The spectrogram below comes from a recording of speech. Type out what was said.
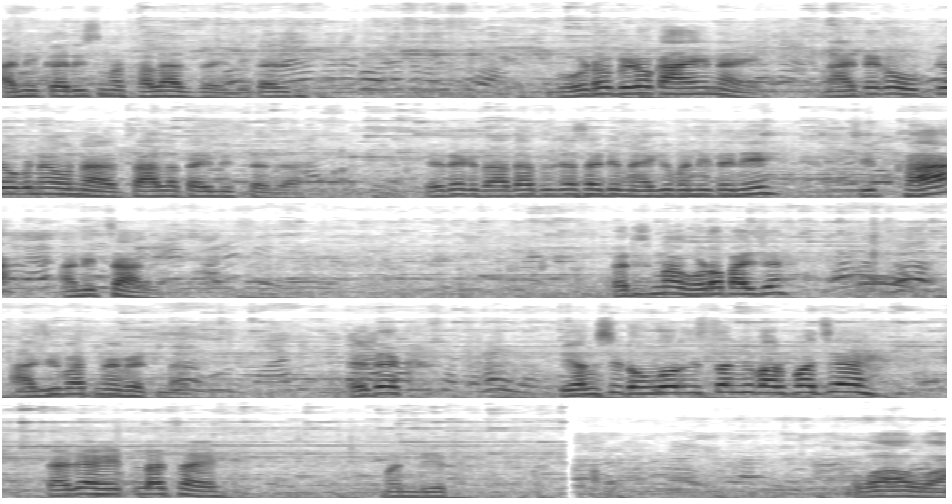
आणि करिश्मा खालाच जाईल. करिश्मा घोडो बिडो काय नाही. नाही ते का उपयोग नाही होणार. चालत येईलीस त्याचा येते देख दादा तुझ्यासाठी मॅगी बनी त्यांनी. चिप खा आणि चाल. करिश्मा घोडा पाहिजे? अजिबात नाही भेटणार. येते यंगशी डोंगर दिसतात बर्फाचे. त्याच्या हेटलाच आहे मंदिर. वा वा.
